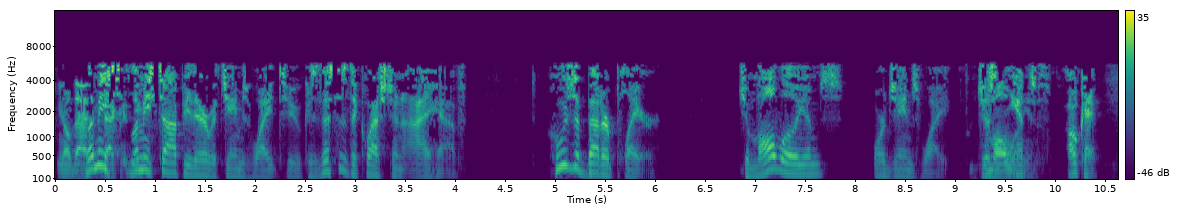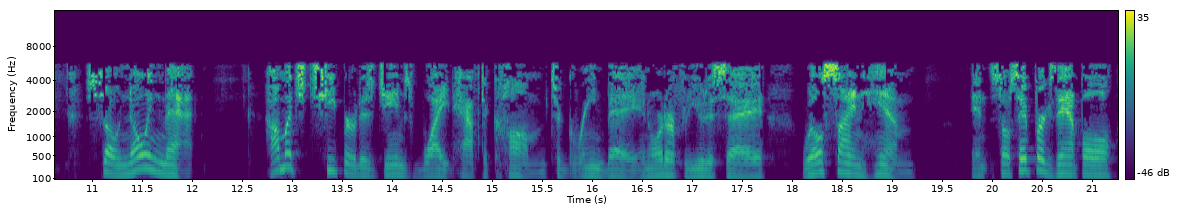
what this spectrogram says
you know that. Let me that let be, me stop you there with James White too, because this is the question I have: Who's a better player, Jamaal Williams or James White? Just Jamaal Williams. Okay, so knowing that, how much cheaper does James White have to come to Green Bay in order for you to say we'll sign him and so say for example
